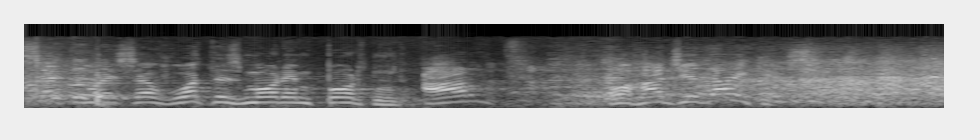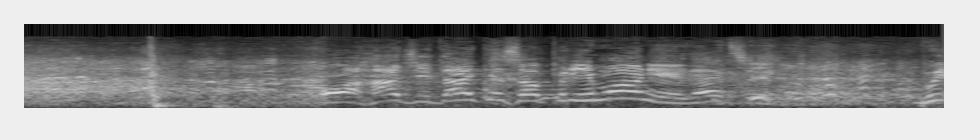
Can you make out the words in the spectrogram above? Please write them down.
I said to myself, what is more important, art or Hagidikis? or Hagidikis or Primonier, that's it. We,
